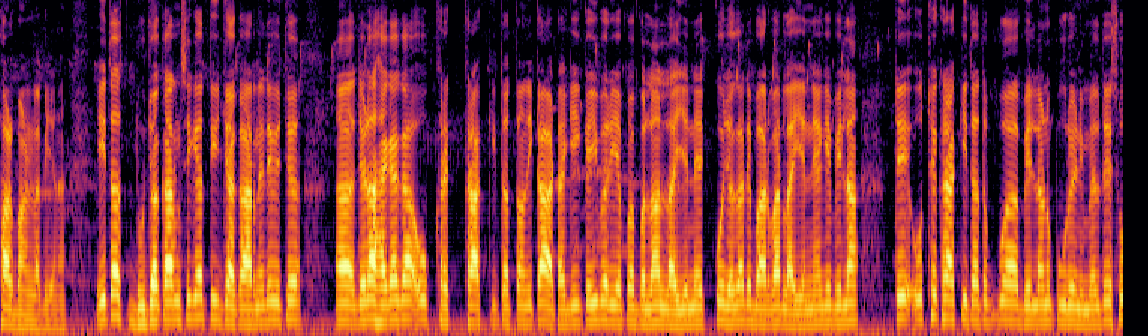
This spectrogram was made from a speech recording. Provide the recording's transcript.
ਫਲ ਬਣ ਲੱਗ ਜਾਣਾ। ਇਹ ਤਾਂ ਦੂਜਾ ਕਾਰਨ ਸੀਗਾ। ਤੀਜਾ ਕਾਰਨ ਇਹਦੇ ਵਿੱਚ ਅ, ਜਿਹੜਾ ਹੈਗਾਗਾ ਉਹ ਖੁਰ- ਖੁਰਾਕੀ ਤੱਤਾਂ ਦੀ ਘਾਟ ਹੈਗੀ। ਕਈ ਵਾਰੀ ਆਪਾਂ ਬੱਲਾਂ ਲਾਈ ਜੰਨੇ ਇੱਕੋ ਜਗ੍ਹਾ ਤੇ ਬਾਰ-ਬਾਰ ਲਾਈ ਜੰਨੇ ਆਗੇ ਬੇਲਾਂ ਤੇ ਉੱਥੇ ਖੁਰਾਕੀ ਤੱਤ ਬੇਲਾਂ ਨੂੰ ਪੂਰੇ ਨਹੀਂ ਮਿਲਦੇ। ਸੋ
